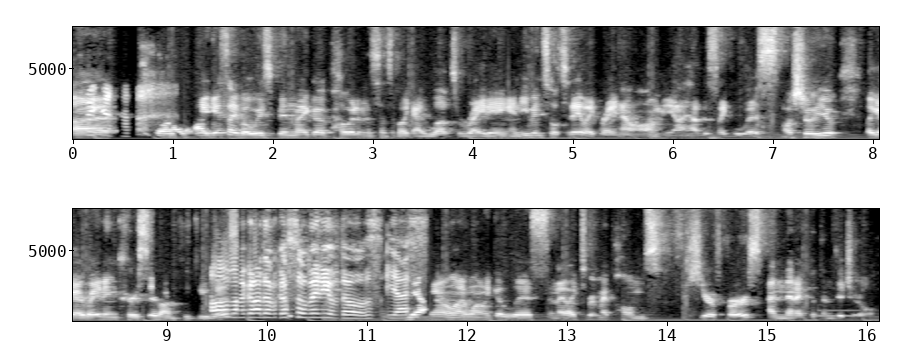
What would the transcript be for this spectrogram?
so I guess I've always been like a poet in the sense of like I loved writing, and even till today, like right now on me, I have this like list. I'll show you. Like I write in cursive on to do Oh my god, I've got so many of those. Yes. Yeah. You know, I want like a list, and I like to write my poems here first, and then I put them digital.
